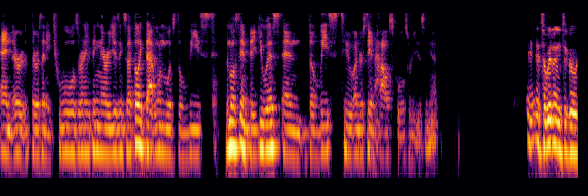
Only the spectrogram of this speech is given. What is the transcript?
and if there was any tools or anything they were using. So I felt like that one was the least, the most ambiguous and the least to understand how schools were using it. And so we don't need to go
